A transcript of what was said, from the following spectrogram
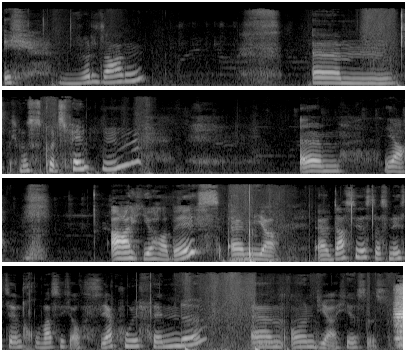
ich würde sagen, ähm, ich muss es kurz finden. Ähm, ja. Ah, hier habe ich's. Ähm, ja. Äh, das hier ist das nächste Intro, was ich auch sehr cool finde. Ähm, und ja, hier ist es. Ähm,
